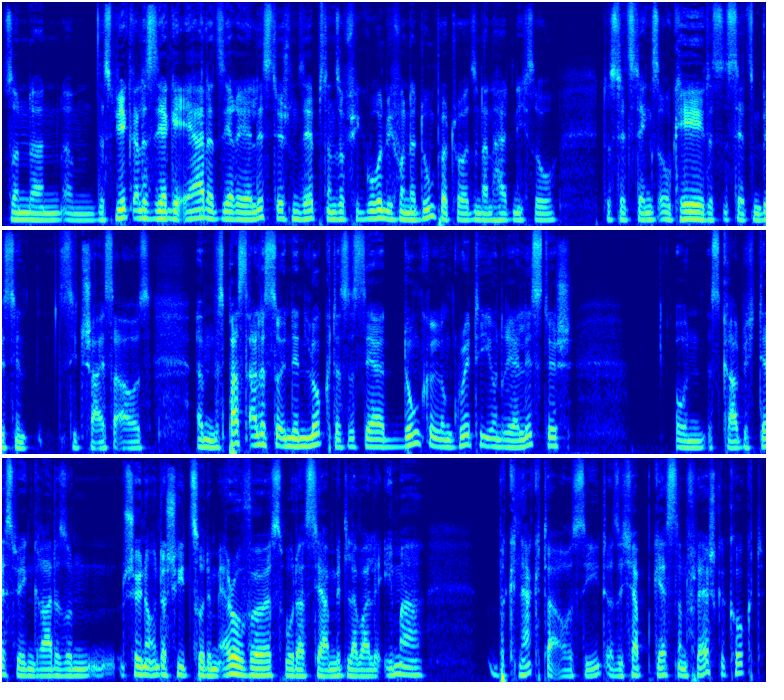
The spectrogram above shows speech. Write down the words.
sondern ähm, das wirkt alles sehr geerdet, sehr realistisch und selbst dann so Figuren wie von der Doom Patrol sind dann halt nicht so dass du jetzt denkst, okay, das ist jetzt ein bisschen, das sieht scheiße aus. Ähm, das passt alles so in den Look, das ist sehr dunkel und gritty und realistisch und ist, glaube ich, deswegen gerade so ein schöner Unterschied zu dem Arrowverse, wo das ja mittlerweile immer beknackter aussieht. Also ich habe gestern Flash geguckt.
